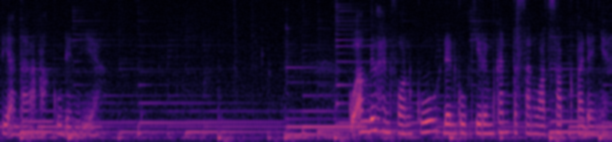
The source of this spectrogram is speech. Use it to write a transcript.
di antara aku dan dia. Ku ambil handphoneku dan ku kirimkan pesan WhatsApp kepadanya.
